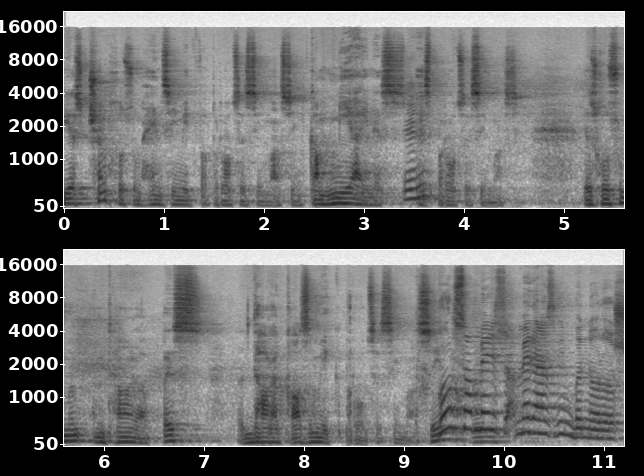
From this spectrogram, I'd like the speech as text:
ես չեմ խոսում հենց հիմիկվա process-ի մասին կամ միայն այս այս process-ի մասին։ Ես խոսում եմ ընդհանրապես դարակազմիկ process-ի մասին։ Որ սա մեր մեր ազգին բնորոշ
